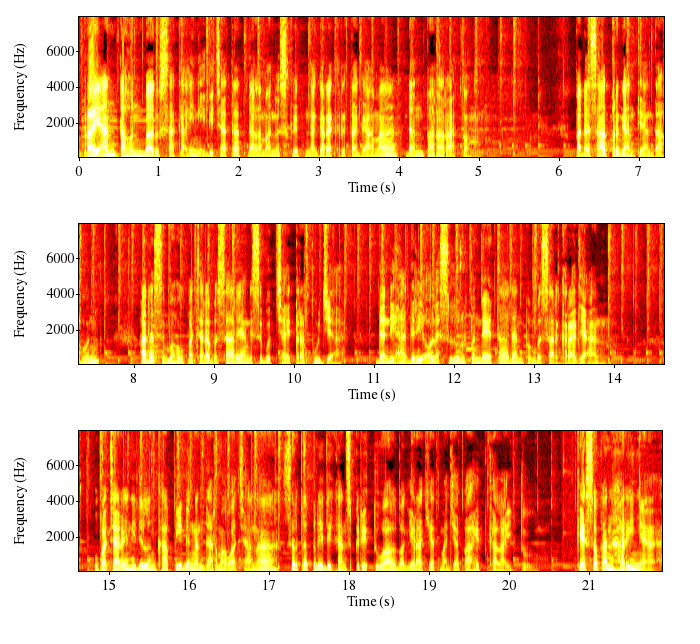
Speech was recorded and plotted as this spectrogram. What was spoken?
Perayaan Tahun Baru Saka ini dicatat dalam manuskrip Nagara Kertagama dan para raton. Pada saat pergantian tahun, ada sebuah upacara besar yang disebut Chaitra Puja dan dihadiri oleh seluruh pendeta dan pembesar kerajaan. Upacara ini dilengkapi dengan dharma wacana serta pendidikan spiritual bagi rakyat Majapahit kala itu. Keesokan harinya,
